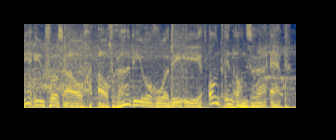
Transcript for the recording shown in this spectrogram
Mehr Infos auch auf radioruhr.de und in unserer App.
